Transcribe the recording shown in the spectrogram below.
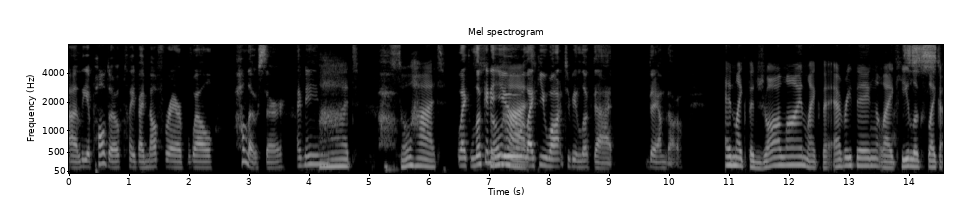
uh, Leopoldo, played by Mel Ferrer. Well, hello, sir. I mean, hot, so hot. Like looking so at you hot. like you want to be looked at damn though. And like the jawline, like the everything, like he looks like a,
